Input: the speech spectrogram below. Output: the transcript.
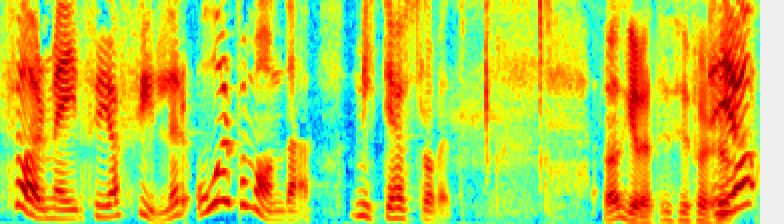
för mig för jag fyller år på måndag mitt i höstlovet. Ja, grattis i första. Ja,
